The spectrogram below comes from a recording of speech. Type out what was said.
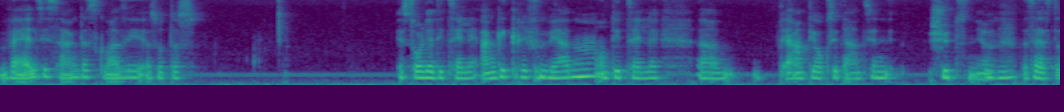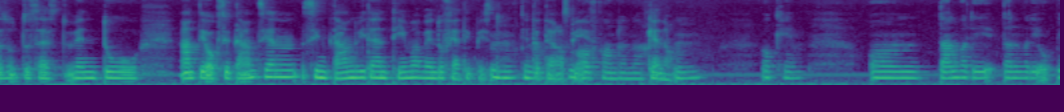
weil sie sagen, dass quasi, also dass es soll ja die Zelle angegriffen mhm. werden und die Zelle ähm, Antioxidantien schützen. Ja. Mhm. Das heißt, also das heißt, wenn du Antioxidantien sind dann wieder ein Thema, wenn du fertig bist mhm, genau, mit der Therapie. Zum Aufbauen danach. Genau. Mhm. Okay. Und dann war, die, dann war die OP,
